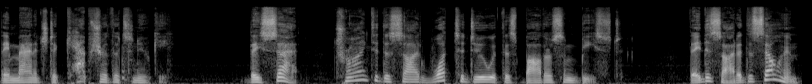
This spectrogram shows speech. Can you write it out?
they managed to capture the tanuki. They sat, trying to decide what to do with this bothersome beast. They decided to sell him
